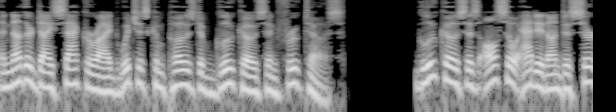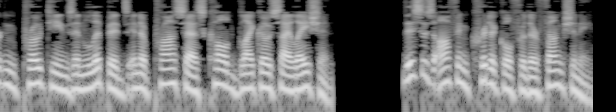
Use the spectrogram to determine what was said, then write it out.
another disaccharide which is composed of glucose and fructose. Glucose is also added onto certain proteins and lipids in a process called glycosylation. This is often critical for their functioning.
